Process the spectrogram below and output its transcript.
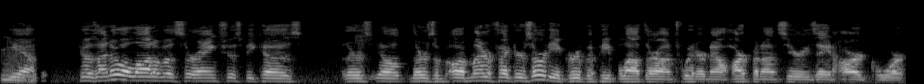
Yeah, mm. because I know a lot of us are anxious because there's you know there's a, a matter of fact there's already a group of people out there on Twitter now harping on Series Eight hardcore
